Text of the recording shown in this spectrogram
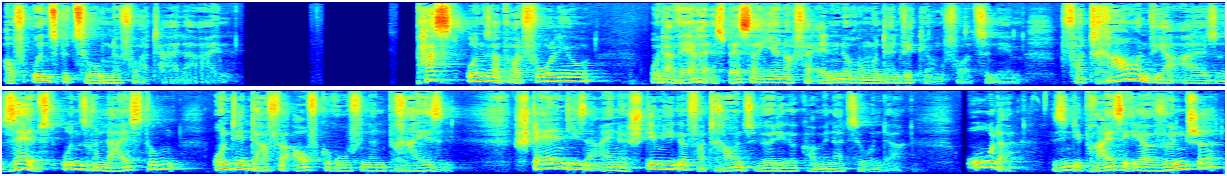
auf uns bezogene Vorteile ein. Passt unser Portfolio oder wäre es besser, hier noch Veränderungen und Entwicklungen vorzunehmen? Vertrauen wir also selbst unseren Leistungen und den dafür aufgerufenen Preisen? Stellen diese eine stimmige, vertrauenswürdige Kombination dar? Oder sind die Preise eher Wünsche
